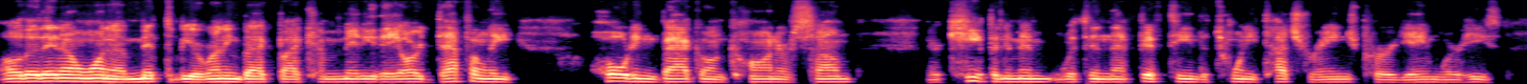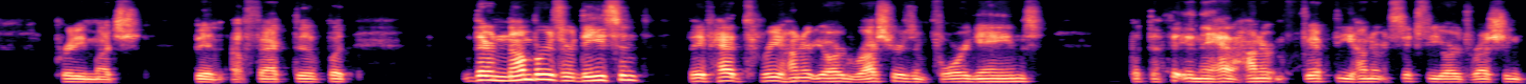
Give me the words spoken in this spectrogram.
although they don't want to admit to be a running back by committee, they are definitely holding back on Conner some. They're keeping him in within that 15 to 20 touch range per game where he's pretty much been effective. But their numbers are decent. They've had 300 yard rushers in four games, but the th- and they had 150, 160 yards rushing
